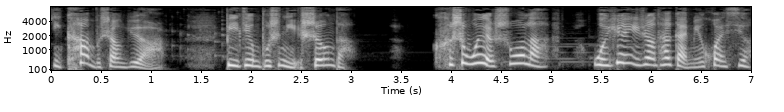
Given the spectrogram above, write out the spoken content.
你看不上月儿，毕竟不是你生的。可是我也说了，我愿意让她改名换姓，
